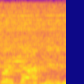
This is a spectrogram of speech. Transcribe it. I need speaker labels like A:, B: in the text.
A: Put that in.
